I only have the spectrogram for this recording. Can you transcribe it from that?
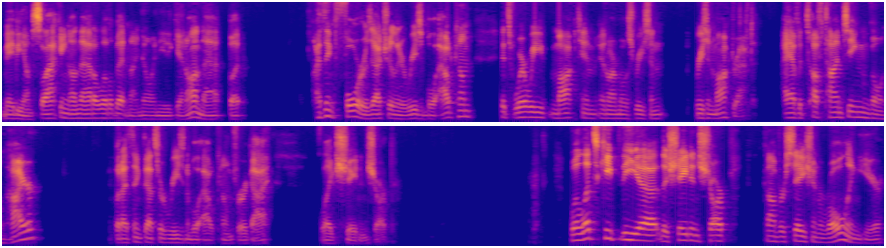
Maybe I'm slacking on that a little bit and I know I need to get on that, but I think four is actually a reasonable outcome. It's where we mocked him in our most recent recent mock draft. I have a tough time seeing him going higher, but I think that's a reasonable outcome for a guy like Shaedon Sharpe. Well, let's keep the uh, the Shaedon Sharpe conversation rolling here.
